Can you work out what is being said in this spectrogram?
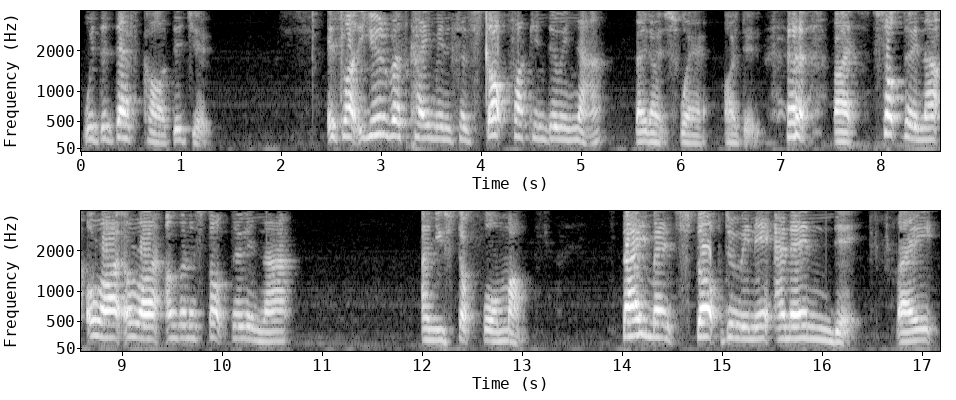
with the death card, did you? It's like the universe came in and said, stop fucking doing that. They don't swear. I do. right. Stop doing that. All right. All right. I'm going to stop doing that. And you stop for a month. They meant stop doing it and end it. Right.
